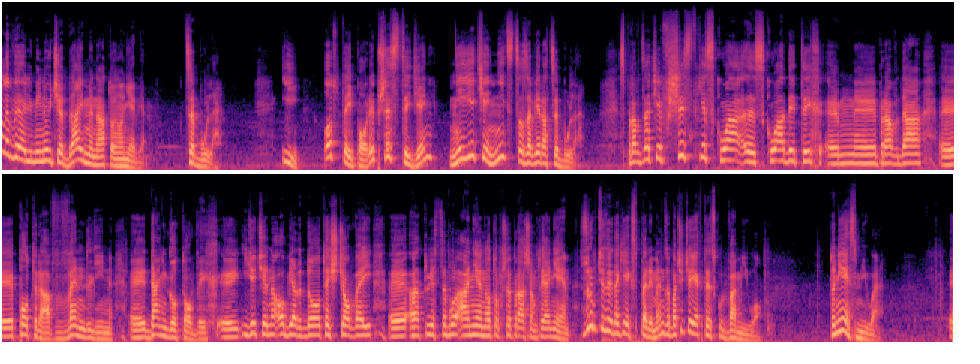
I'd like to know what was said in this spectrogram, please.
ale wyeliminujcie, dajmy na to, no nie wiem, cebulę. I od tej pory przez tydzień nie jecie nic, co zawiera cebulę. Sprawdzacie wszystkie skła- składy tych, e, prawda, e, potraw, wędlin, e, dań gotowych. E, Idziecie na obiad do teściowej, e, a tu jest cebula, a nie, no to przepraszam, to ja nie jem. Zróbcie sobie taki eksperyment, zobaczycie, jak to jest kurwa miło. To nie jest miłe. E,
